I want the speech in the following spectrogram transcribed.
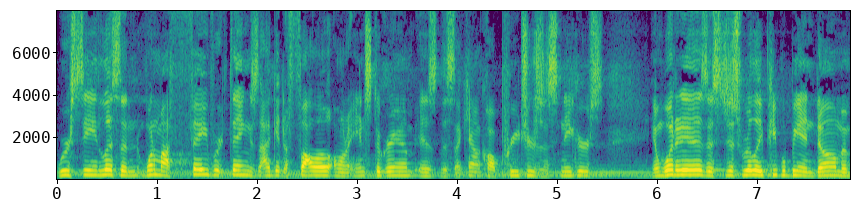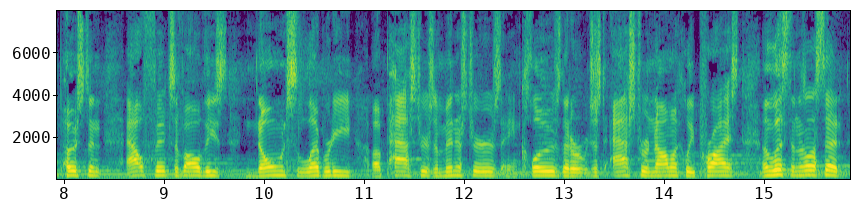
we're seeing, listen, one of my favorite things I get to follow on Instagram is this account called Preachers and Sneakers. And what it is, it's just really people being dumb and posting outfits of all these known celebrity uh, pastors and ministers and clothes that are just astronomically priced. And listen, as I said,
